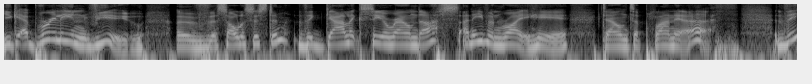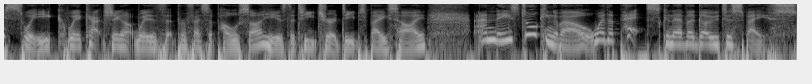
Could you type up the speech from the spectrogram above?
you get a brilliant view of the solar system, the galaxy around us, and even right here down to planet Earth. This week, we're catching up with Professor Pulsar. He is the teacher at Deep Space High, and he's talking about whether pets can ever go to space.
